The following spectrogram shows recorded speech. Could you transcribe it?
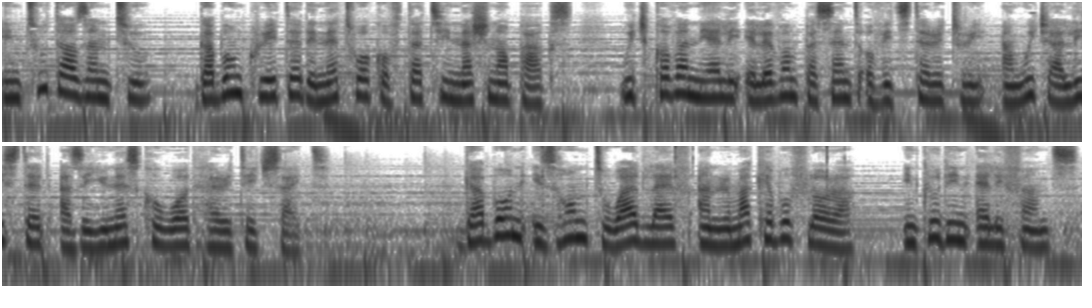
In 2002, Gabon created a network of 30 national parks, which cover nearly 11% of its territory and which are listed as a UNESCO World Heritage Site. Gabon is home to wildlife and remarkable flora, including elephants,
